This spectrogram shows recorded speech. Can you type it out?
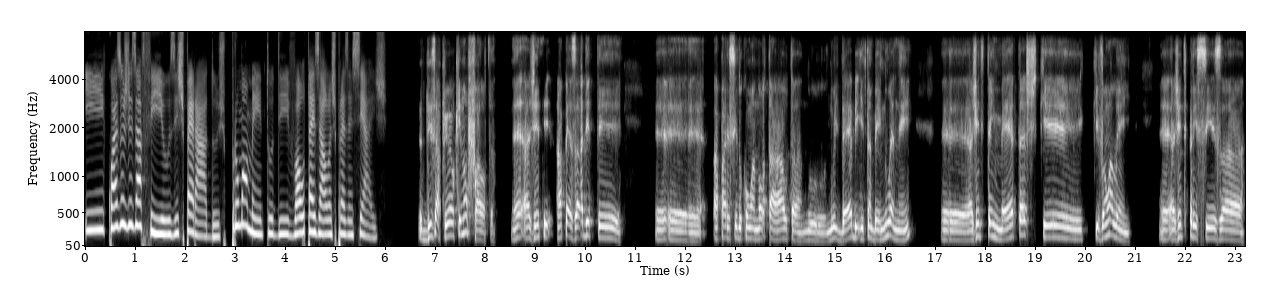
E quais os desafios esperados para o momento de volta às aulas presenciais? Desafio é o que não falta. Né? A gente, apesar de ter é, é, aparecido com uma nota alta no, no IDEB e também no Enem, É, a gente tem metas que, que vão além. É, a gente precisa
